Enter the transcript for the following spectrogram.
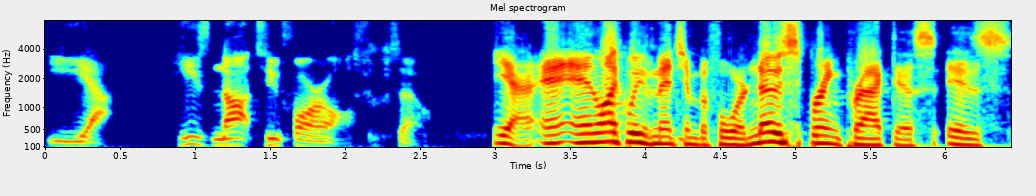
yeah, he's not too far off. So yeah, and, and like we've mentioned before, no spring practice is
